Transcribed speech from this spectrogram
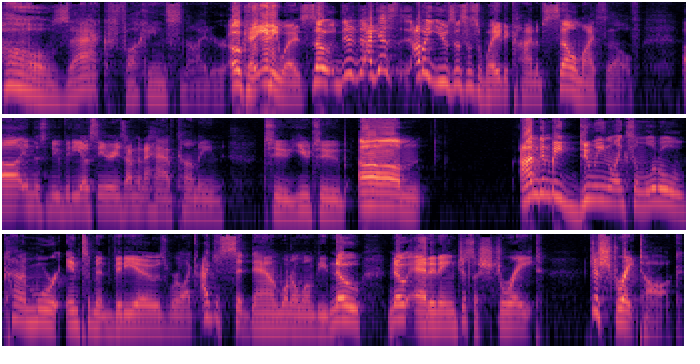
Oh, Zach fucking Snyder. Okay, anyways, so I guess I'm gonna use this as a way to kind of sell myself uh, in this new video series I'm gonna have coming to YouTube. Um, I'm gonna be doing like some little kind of more intimate videos where like I just sit down one on one view, no no editing, just a straight, just straight talk,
